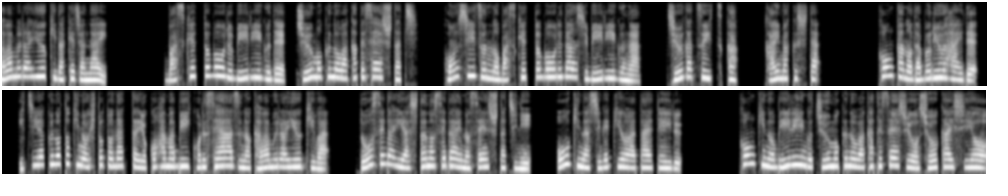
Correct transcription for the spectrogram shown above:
河村勇輝だけじゃない。バスケットボール B リーグで注目の若手選手たち。今シーズンのバスケットボール男子 B リーグが10月5日開幕した。今夏の W 杯で一躍の時の人となった横浜 B コルセアーズの河村勇輝は同世代や下の世代の選手たちに大きな刺激を与えている。今季の B リーグ注目の若手選手を紹介しよう。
